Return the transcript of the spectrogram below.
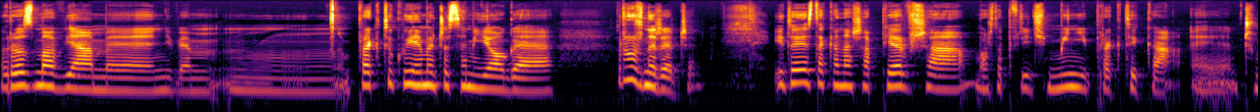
rozmawiamy, nie wiem, mm, praktykujemy czasem jogę, różne rzeczy. I to jest taka nasza pierwsza, można powiedzieć, mini praktyka, yy, czy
